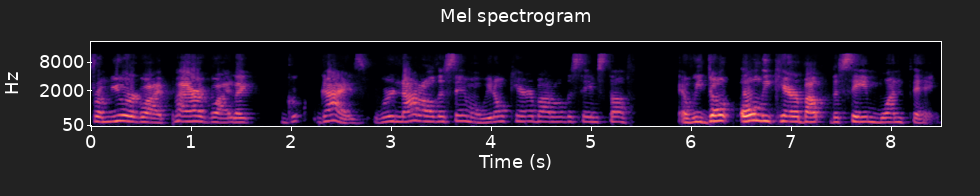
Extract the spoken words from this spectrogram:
from Uruguay, Paraguay. Like, g- guys, we're not all the same and we don't care about all the same stuff. and we don't only care about the same one thing.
